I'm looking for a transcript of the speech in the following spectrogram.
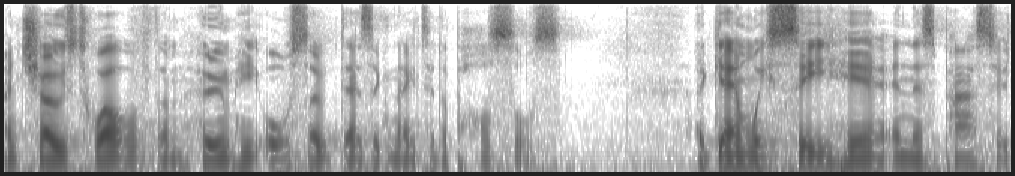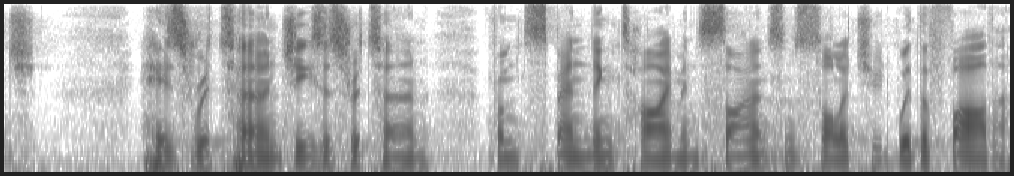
and chose 12 of them, whom he also designated apostles. Again, we see here in this passage his return, Jesus' return from spending time in silence and solitude with the Father.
